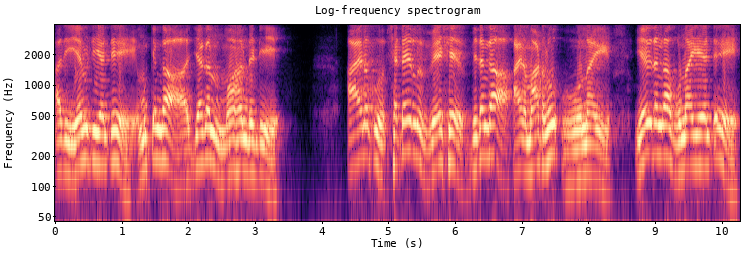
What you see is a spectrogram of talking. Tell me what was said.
అది ఏమిటి అంటే ముఖ్యంగా జగన్ మోహన్ రెడ్డి. ఆయనకు షటైర్లు వేసే విధంగా ఆయన మాటలు ఉన్నాయి. ఏ విధంగా ఉన్నాయి అంటే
